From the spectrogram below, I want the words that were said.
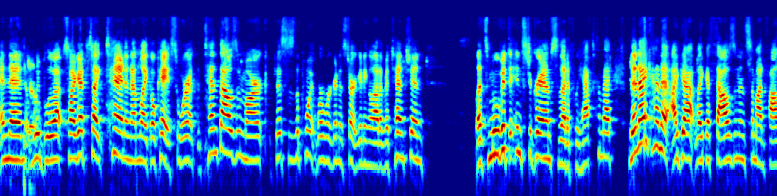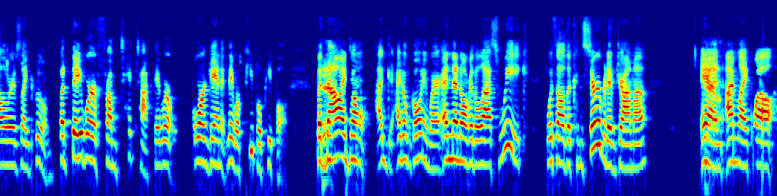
And then yeah. we blew up. So I got to like 10 and I'm like, okay, so we're at the 10,000 mark. This is the point where we're going to start getting a lot of attention. Let's move it to Instagram so that if we have to come back, then I kind of, I got like a thousand and some odd followers, like boom, but they were from TikTok. They were organic. They were people, people, but yeah. now I don't, I, I don't go anywhere. And then over the last week with all the conservative drama, and yeah. I'm like, well,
